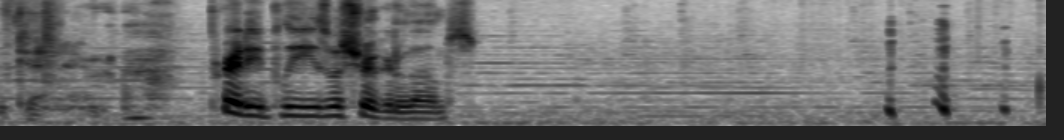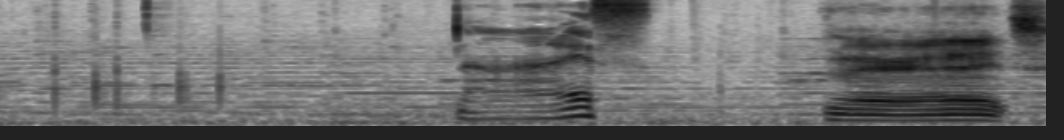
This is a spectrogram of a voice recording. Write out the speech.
Okay. Pretty please with sugar lumps. Nice. All right.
